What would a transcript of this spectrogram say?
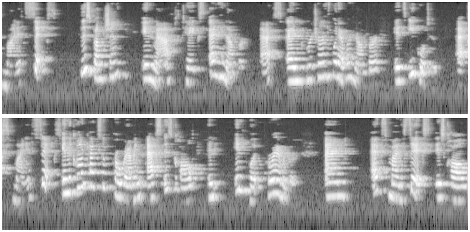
minus 6. This function in math takes any number, x, and returns whatever number it's equal to, x minus 6. In the context of programming, x is called an input parameter, and x minus 6 is called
